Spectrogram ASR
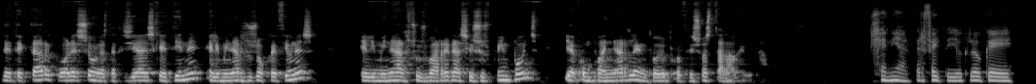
detectar cuáles son las necesidades que tiene, eliminar sus objeciones, eliminar sus barreras y sus pain points y acompañarle en todo el proceso hasta la venta. Genial, perfecto. Yo creo que,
